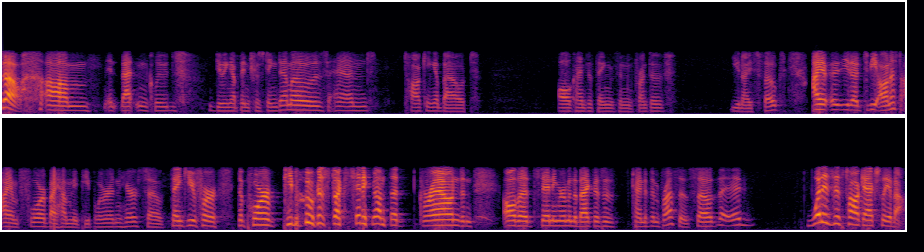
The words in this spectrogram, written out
So, um, that includes doing up interesting demos and talking about all kinds of things in front of you nice folks. I, uh, you know, to be honest, I am floored by how many people are in here. So thank you for the poor people who are stuck sitting on the ground and all the standing room in the back. This is kind of impressive. So, th- what is this talk actually about?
